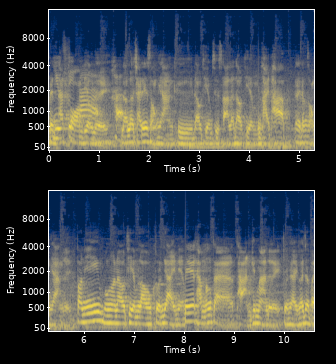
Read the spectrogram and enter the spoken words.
เป็น Use แพลตฟอร์ม data เดียวเลยค่ะแล้วเราใช้ได้ 2 อย่างคือดาวเทียมสื่อสารและดาวเทียมถ่ายภาพได้ทั้ง 2 อย่างเลย ตอนนี้วงเงินดาวเทียมเราส่วนใหญ่เนี่ยไม่ได้ทำตั้งแต่ฐานขึ้นมาเลย ส่วนใหญ่ก็จะไป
